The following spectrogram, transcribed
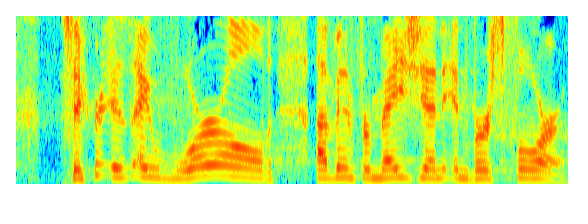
there is a world of information in verse 4.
